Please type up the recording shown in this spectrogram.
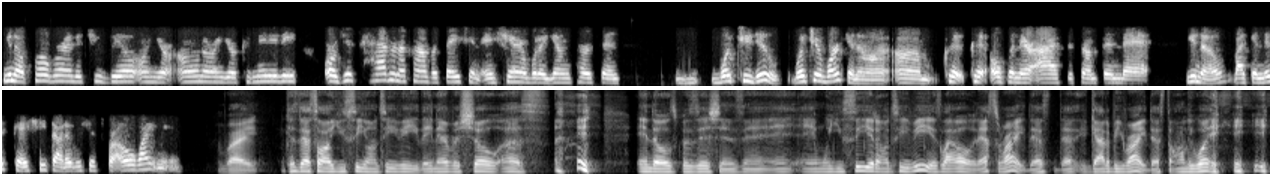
you know, program that you build on your own or in your community, or just having a conversation and sharing with a young person what you do, what you're working on, um, could could open their eyes to something that, you know, like in this case, she thought it was just for old white men. Right. Because that's all you see on TV. They never show us in those positions and, and, and when you see it on TV it's like oh that's right. That's that it got to be right. That's the only way.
